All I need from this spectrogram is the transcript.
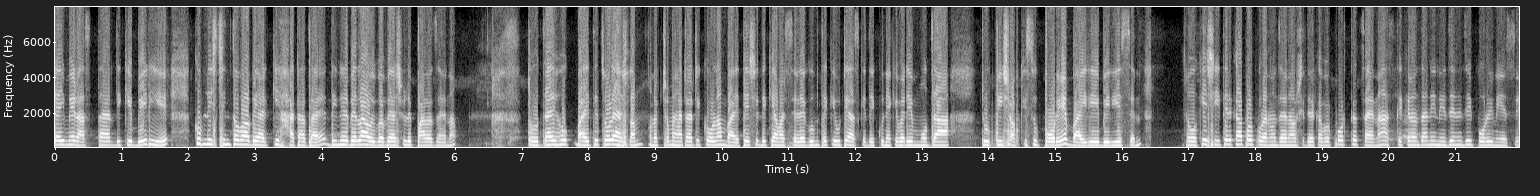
টাইমে রাস্তার দিকে বেরিয়ে খুব নিশ্চিন্তভাবে আর কি হাঁটা যায়। দিনের বেলা ওইভাবে আসলে পারা যায় না। তো যাই হোক, বাড়িতে চলে আসলাম। অনেক সময় হাঁটাহাঁটি করলাম। বাড়িতে এসে দেখি আমার ছেলে ঘুম থেকে উঠে আজকে দেখুন একেবারে মোজা, টুপি সবকিছু পরে বাইরে বেরিয়েছেন। তো ওকে শীতের কাপড় পরানো যায় না ও শীতের কাপড় পরতে চায় না। আজকে কেন জানি নিজে নিজেই পরে নিয়েছে।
